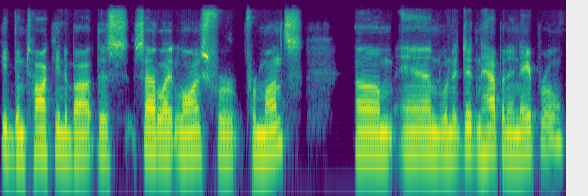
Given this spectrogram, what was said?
He'd been talking about this satellite launch for for months. Um, and when it didn't happen in April,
